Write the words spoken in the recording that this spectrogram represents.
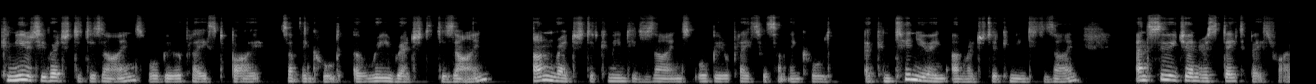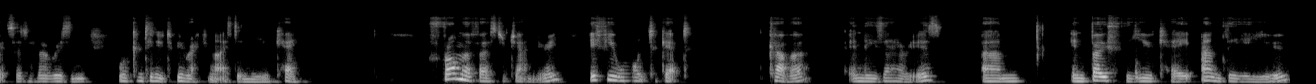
Community registered designs will be replaced by something called a re-registered design. Unregistered community designs will be replaced with something called a continuing unregistered community design. And sui generis database rights that have arisen will continue to be recognised in the UK. From the 1st of January, if you want to get cover in these areas, um, in both the UK and the EU,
